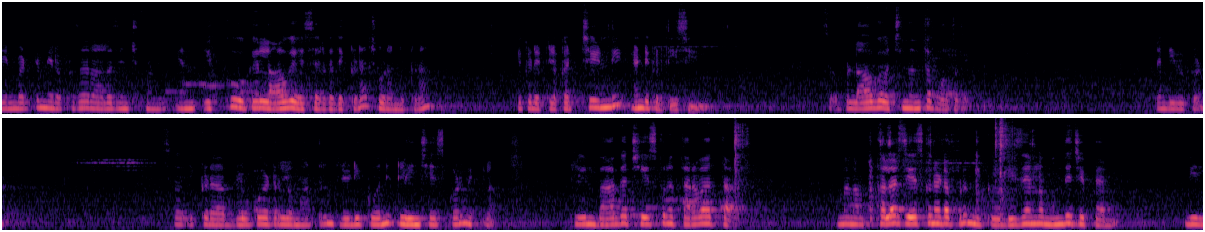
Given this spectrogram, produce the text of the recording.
దీన్ని బట్టి మీరు ఒక్కసారి ఆలోచించుకోండి. ఎన్ ఎక్కువ ఒకే లావుగా వేసారు కదా ఇక్కడ చూడండి ఇక్కడ. ఇక్కడ ఇట్లా కట్ చేయండి అండ్ ఇక్కడ తీసేయండి. సో ఇప్పుడు లావుగా వచ్చిందంతా పోతుంది. అండ్ ఇవి కూడా. సో ఇక్కడ బ్లూ పౌడర్లో మాత్రం త్రీ కోని క్లీన్ చేసుకోవడం ఇట్లా. క్లీన్ బాగా చేసుకున్న తర్వాత మనం కలర్ చేసుకునేటప్పుడు మీకు డిజైన్లో ముందే చెప్పాను. మీరు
